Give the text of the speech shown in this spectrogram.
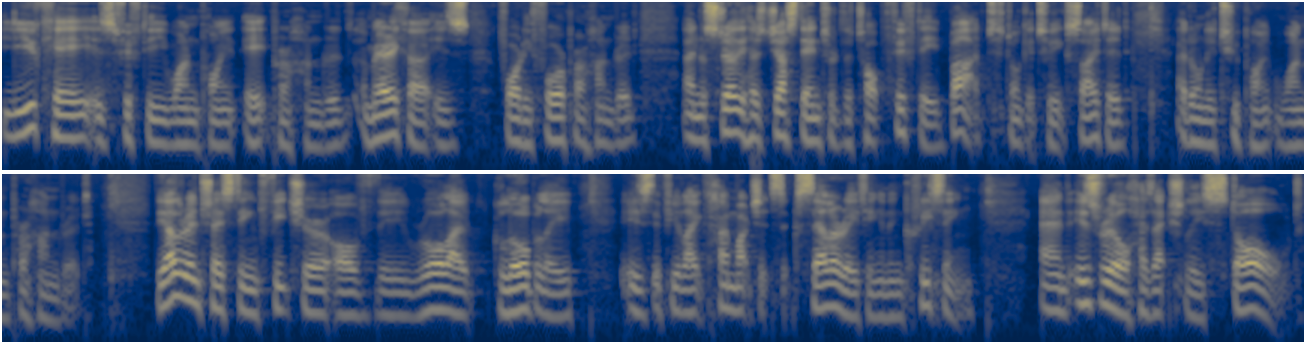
UK is 51.8 per 100, America is 44 per 100, and Australia has just entered the top 50, but don't get too excited, at only 2.1 per 100. The other interesting feature of the rollout globally is, if you like, how much it's accelerating and increasing. And Israel has actually stalled.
